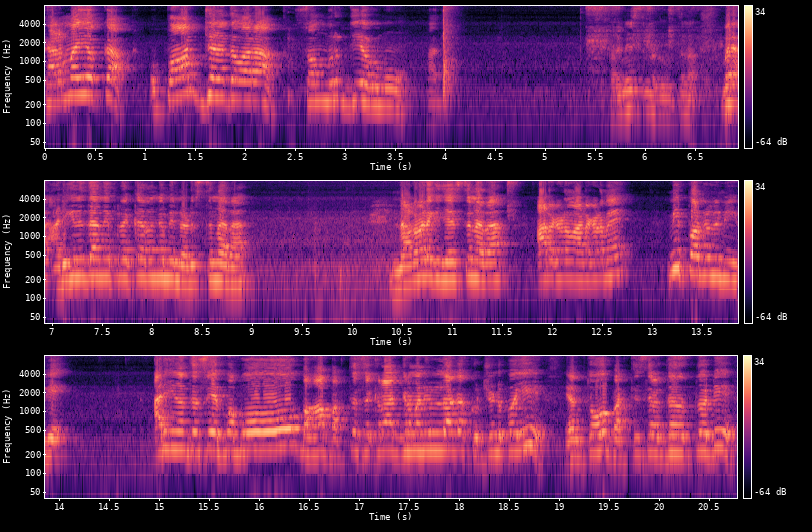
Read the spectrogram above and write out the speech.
కర్మ యొక్క ఉపార్జన ద్వారా సమృద్ధి యోగము అది. పరమేశ్వరుని అడుగుతున్నాం. మరి అడిగిన దాని ప్రకారంగా మీరు నడుస్తున్నారా? నడవడిక చేస్తున్నారా? అడగడం అడగడమే. మీ పనులు మీవే. అడిగినంతసేపు అబ్బో మహా భక్త శిఖరాగ్రమణిలాగా కూర్చుండిపోయి ఎంతో భక్తి శ్రద్ధతోటి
